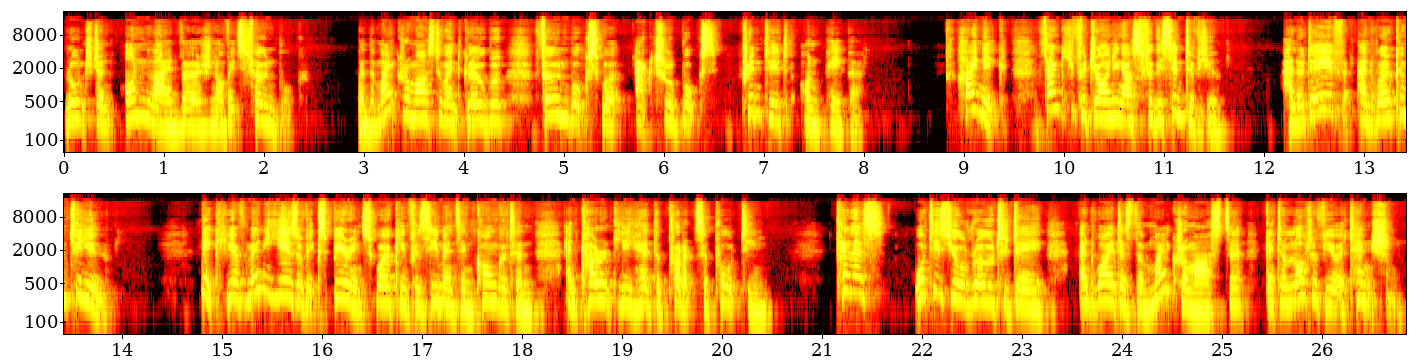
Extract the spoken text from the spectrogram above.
launched an online version of its phone book? When the MicroMaster went global, phone books were actual books printed on paper. Hi, Nick. Thank you for joining us for this interview. Hello, Dave, and welcome to you. Nick, you have many years of experience working for Siemens in Congleton and currently head the product support team. Tell us, what is your role today and why does the MicroMaster get a lot of your attention?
